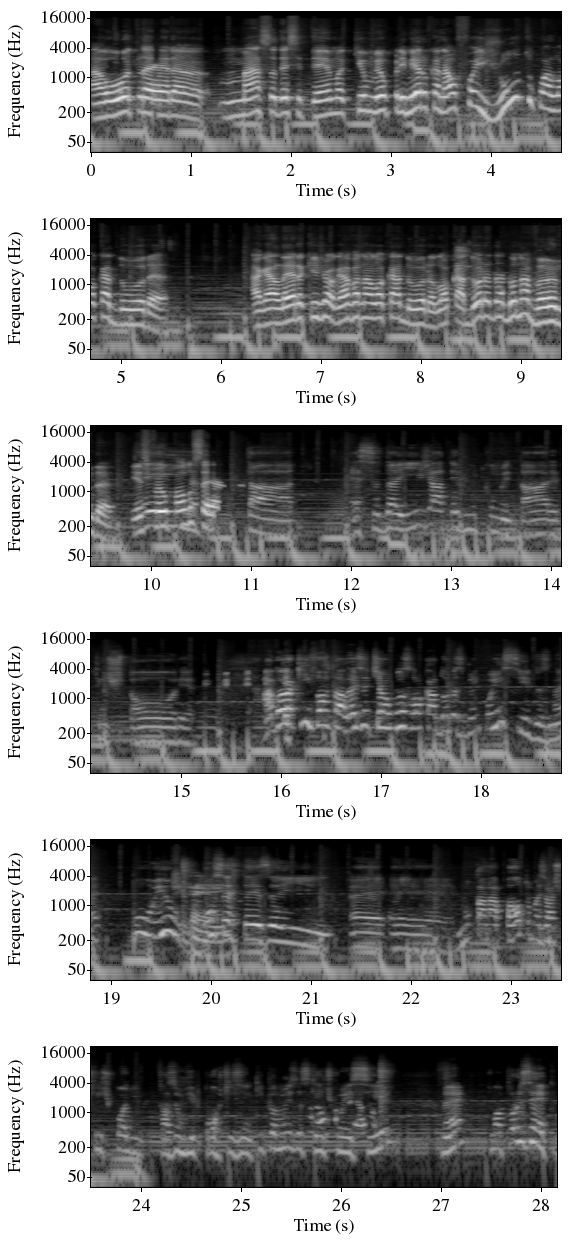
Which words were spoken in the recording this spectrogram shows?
A outra era massa desse tema, que o meu primeiro canal foi junto com a locadora. A galera que jogava na locadora, locadora da Dona Wanda. Esse Eita, foi o Paulo César. Tá. Essa daí já teve muito comentário, tem história. Agora aqui em Fortaleza tinha algumas locadoras bem conhecidas, né? O Will, é. com certeza, e, é, é, não tá na pauta, mas eu acho que a gente pode fazer um reportezinho aqui, pelo menos das que a gente conhecia, né? Mas, por exemplo,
